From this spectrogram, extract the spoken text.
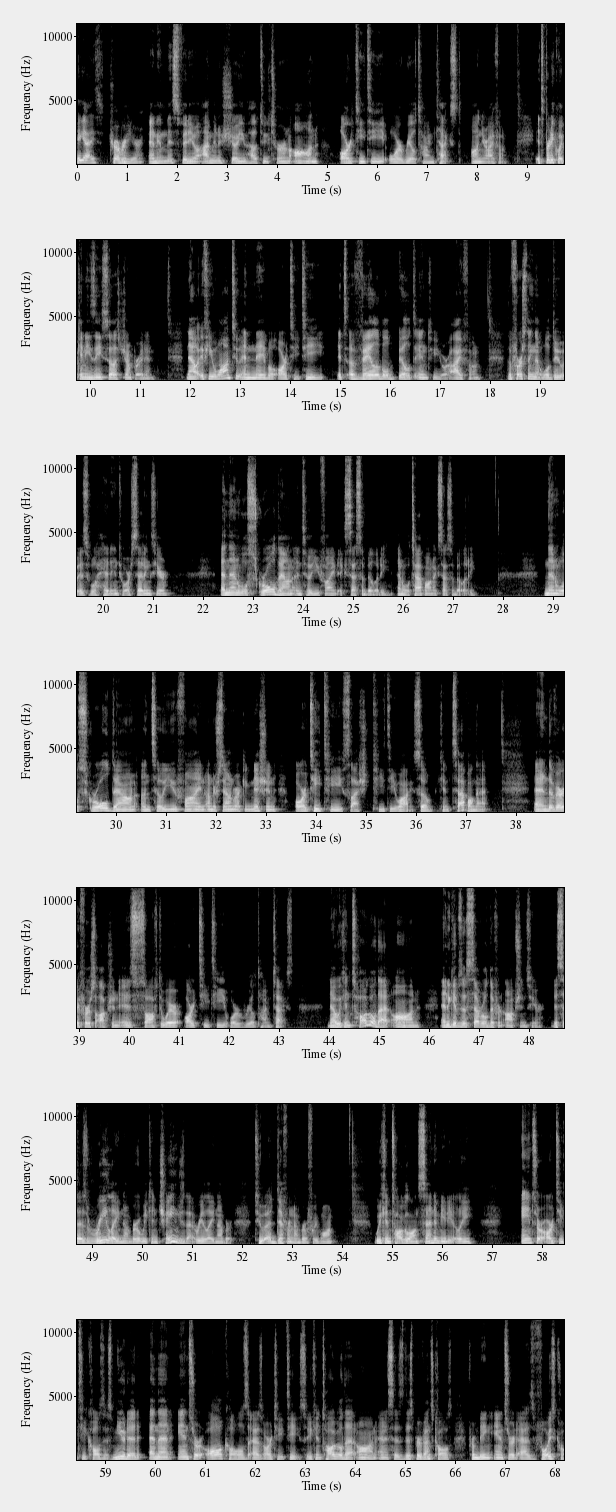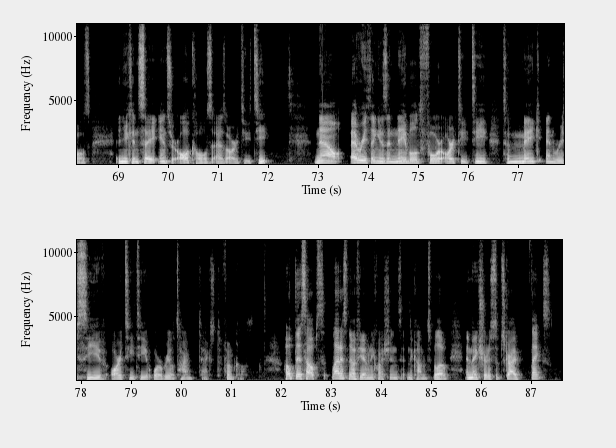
Hey guys, Trevor here, and in this video I'm going to show you how to turn on RTT or real-time text on your iPhone. It's pretty quick and easy, so let's jump right in. Now, if you want to enable RTT, it's available built into your iPhone. The first thing that we'll do is we'll head into our settings here, and then we'll scroll down until you find accessibility, and we'll tap on accessibility. Then we'll scroll down until you find under sound recognition RTT slash TTY. So we can tap on that. And the very first option is software RTT or real-time text. Now we can toggle that on and it gives us several different options here. It says relay number. We can change that relay number to a different number if we want. We can toggle on send immediately answer RTT calls is muted, and then answer all calls as RTT. So you can toggle that on, and it says this prevents calls from being answered as voice calls, and you can say answer all calls as RTT. Now, everything is enabled for RTT to make and receive RTT or real-time text phone calls. Hope this helps. Let us know if you have any questions in the comments below and make sure to subscribe. Thanks.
